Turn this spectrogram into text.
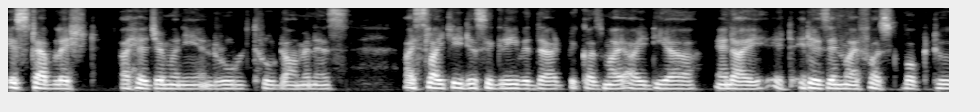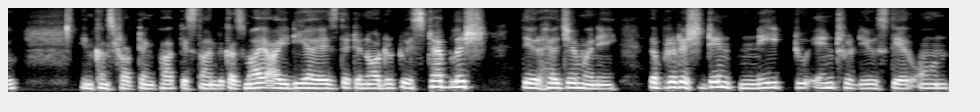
established a hegemony and ruled through dominance. I slightly disagree with that because my idea, and I it, it is in my first book too, in constructing Pakistan, because my idea is that in order to establish their hegemony, the British didn't need to introduce their own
